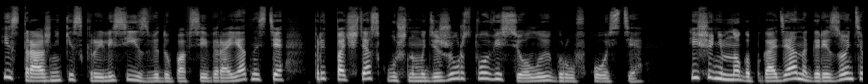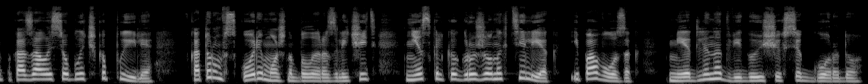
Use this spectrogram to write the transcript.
и стражники скрылись из виду, по всей вероятности, предпочтя скучному дежурству веселую игру в кости — еще немного погодя, на горизонте показалось облачко пыли, в котором вскоре можно было различить несколько груженных телег и повозок, медленно двигающихся к городу.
